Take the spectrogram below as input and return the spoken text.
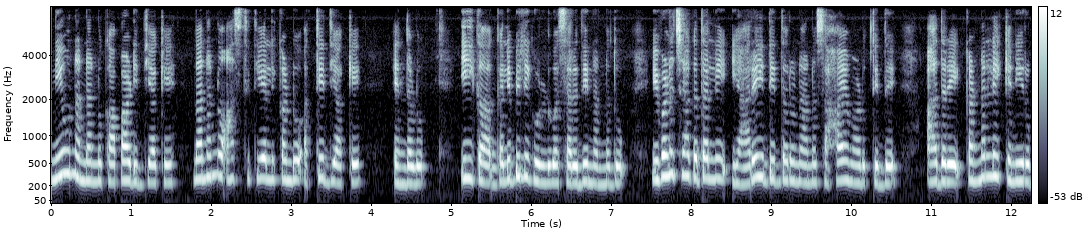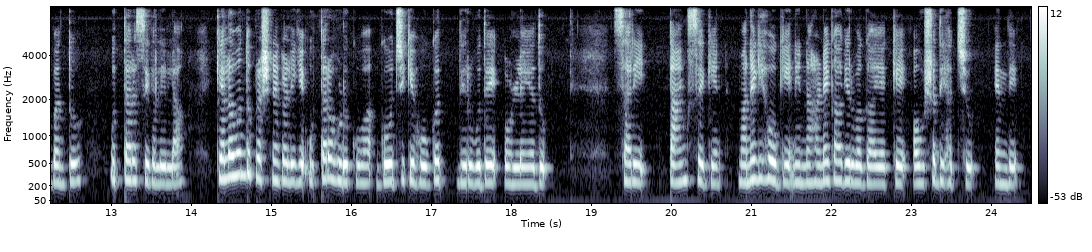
ನೀವು ನನ್ನನ್ನು ಕಾಪಾಡಿದ್ಯಾಕೆ ನನ್ನನ್ನು ಆ ಸ್ಥಿತಿಯಲ್ಲಿ ಕಂಡು ಅತ್ತಿದ್ಯಾಕೆ ಎಂದಳು. ಈಗ ಗಲಿಬಿಲಿಗೊಳ್ಳುವ ಸರದಿ ನನ್ನದು. ಇವಳ ಜಾಗದಲ್ಲಿ ಯಾರೇ ಇದ್ದಿದ್ದರೂ ನಾನು ಸಹಾಯ ಮಾಡುತ್ತಿದ್ದೆ. ಆದರೆ ಕಣ್ಣಲ್ಲೇ ಕೆನೀರು ಬಂತು ಉತ್ತರ ಸಿಗಲಿಲ್ಲ. ಕೆಲವೊಂದು ಪ್ರಶ್ನೆಗಳಿಗೆ ಉತ್ತರ ಹುಡುಕುವ ಗೋಜಿಗೆ ಹೋಗದಿರುವುದೇ ಒಳ್ಳೆಯದು. ಸರಿ ಥ್ಯಾಂಕ್ಸ್ ಎಗೇನ್ ಮನೆಗೆ ಹೋಗಿ ನಿನ್ನ ಹಣೆಗಾಗಿರುವ ಗಾಯಕ್ಕೆ ಔಷಧಿ ಹಚ್ಚು ಎಂದೆ.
